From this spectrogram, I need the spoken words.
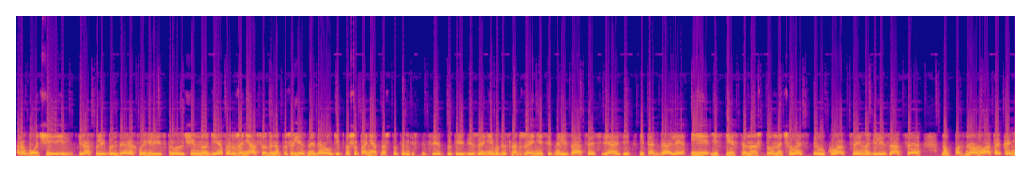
Рабочие в Тирасполе и Бендерах вывели из строя очень многие сооружения, особенно железные дороги, потому что понятно, что это средства передвижения, водоснабжение, сигнализация, связи и так далее. И естественно, что началась эвакуация и мобилизация, но поздновато, конечно,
